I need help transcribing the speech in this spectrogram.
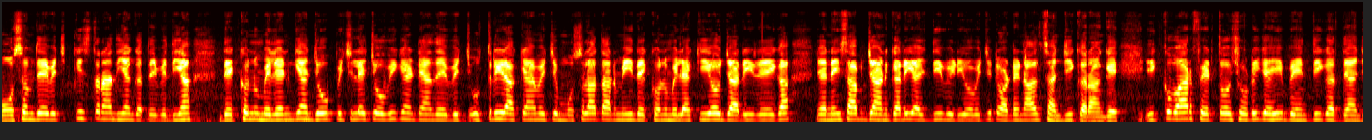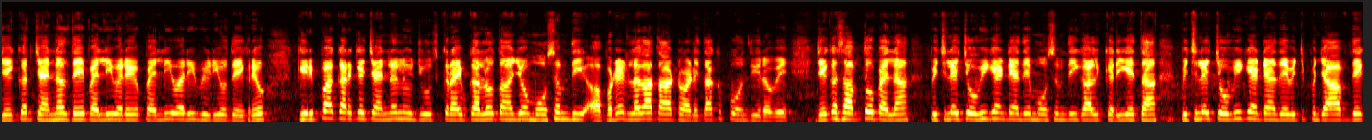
ਮੌਸਮ ਦੇ ਵਿੱਚ ਕਿਸ ਤਰ੍ਹਾਂ ਦੀਆਂ ਗਤੀਵਿਧੀਆਂ ਦੇਖਣ ਨੂੰ ਮਿਲਣਗੀਆਂ, ਜੋ ਪਿਛਲੇ 24 ਘੰਟਿਆਂ ਦੇ ਵਿੱਚ ਉੱਤਰੀ ਇਲਾਕਿਆਂ ਵਿੱਚ ਮੁਸਲਾਧਾਰ ਮੀਂਹ ਦੇਖਣ ਨੂੰ ਮਿਲਿਆ, ਕੀ ਉਹ ਜਾਰੀ ਰਹੇਗਾ ਜਾਂ ਨਹੀਂ, ਸਭ ਜਾਣਕਾਰੀ ਅੱਜ ਦੀ ਵੀਡੀਓ ਵਿੱਚ ਤੁਹਾਡੇ ਨਾਲ ਸਾਂਝੀ ਕਰਾਂਗੇ। ਇੱਕ ਵਾਰ ਫਿਰ ਤੋਂ ਛੋਟੀ ਜਿਹੀ ਬੇਨਤੀ ਕਰਦੇ ਹਾਂ, ਜੇਕਰ ਚੈਨਲ ਤੇ ਪਹਿਲੀ ਵਾਰੀ ਪਹਿਲੀ ਵਾਰੀ ਵੀਡੀਓ ਦੇਖ ਰਹੇ ਹੋ, ਕਿਰਪਾ ਕਰਕੇ ਚੈਨਲ ਨੂੰ ਜਰੂਰ ਸਬਸਕ੍ਰਾਈਬ ਕਰ ਲਓ ਤਾਂ ਜੋ ਮੌਸਮ ਦੀ ਅਪਡੇਟ ਲਗਾਤਾਰ ਤੁਹਾਡੇ ਤੱਕ ਪਹੁੰਚਦੀ ਰਹੇ ਜੇਕਰ ਸਭ ਤੋਂ ਪਹਿਲਾਂ ਪਿਛਲੇ 24 ਘੰਟਿਆਂ ਦੇ ਮੌਸਮ ਦੀ ਗੱਲ ਕਰੀਏ ਤਾਂ ਪਿਛਲੇ 24 ਘੰਟਿਆਂ ਦੇ ਵਿੱਚ ਪੰਜਾਬ ਦੇ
